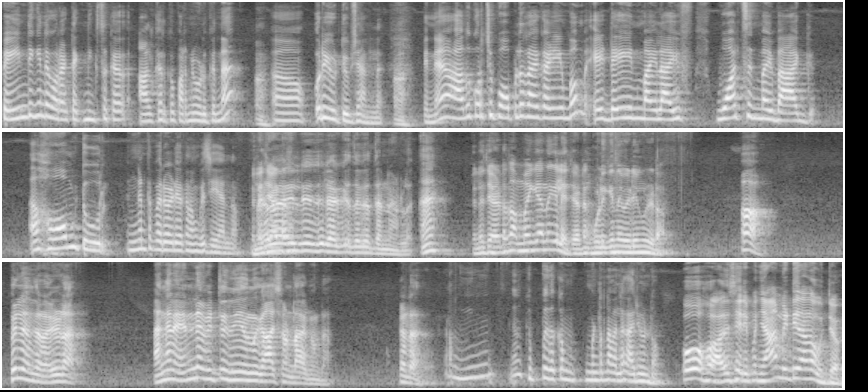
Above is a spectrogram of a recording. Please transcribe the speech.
പെയിന്റിങ്ങിന്റെ കുറെ ടെക്നിക്സ് ഒക്കെ ആൾക്കാർക്ക് പറഞ്ഞു കൊടുക്കുന്ന ഒരു യൂട്യൂബ് ചാനൽ പിന്നെ അത് കുറച്ച് പോപ്പുലർ ആയി കഴിയുമ്പം a day in my life what's in my bag home tour ഇങ്ങനത്തെ പരിപാടിയൊക്കെ നമുക്ക് ചെയ്യാമല്ലോ ഇതൊക്കെ തന്നെയുള്ളൂ. പിന്നെ ചേട്ടൻ സമ്മതിക്കാന്നെങ്കിലേ ചേട്ടൻ കുളിക്കുന്ന വീഡിയോ കൂടി ഇടാം. ആ പിന്നെ എന്താ ഇടാൻ? അങ്ങനെ എന്നെ വിട്ട് നീ ഒന്ന് കാശ് ഉണ്ടാക്കണ്ട കേട്ടാ ഇപ്പൊ ഇതൊക്കെ മിണ്ടണ വല്ല കാര്യമുണ്ടോ? ഓഹോ അത് ശരി. ഇപ്പൊ ഞാൻ വീട്ടിൽ കുറ്റം?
